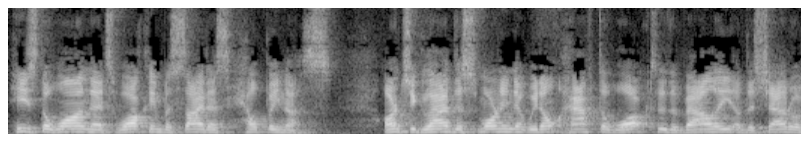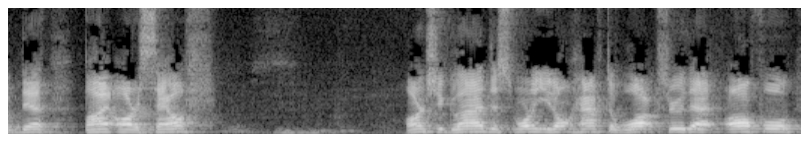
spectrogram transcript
He's the one that's walking beside us, helping us. Aren't you glad this morning that we don't have to walk through the valley of the shadow of death by ourselves? Aren't you glad this morning you don't have to walk through that awful,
